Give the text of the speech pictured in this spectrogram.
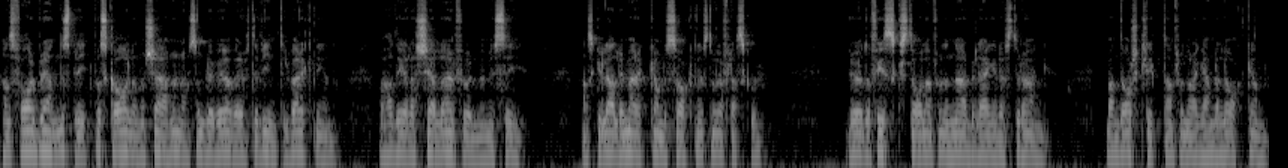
Hans far brände sprit på skalen och kärnorna som blev över efter vintillverkningen och hade hela källaren full med messi. Han skulle aldrig märka om det saknades några flaskor. Bröd och fisk stal han från en närbelägen restaurang. Bandage klippte han från några gamla lakan.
